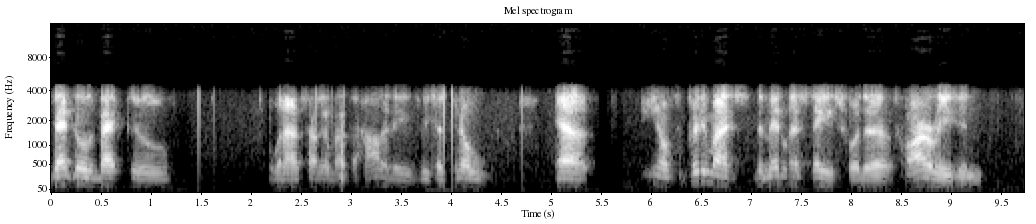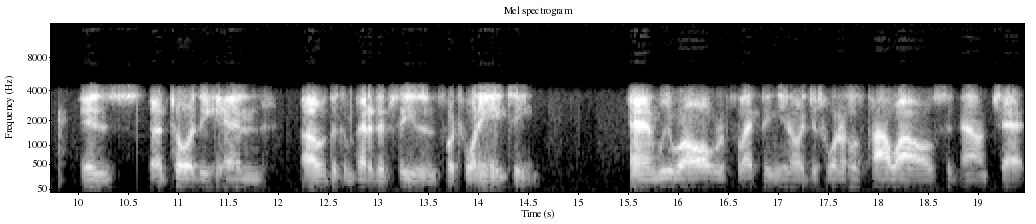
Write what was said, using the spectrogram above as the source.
that goes back to when I was talking about the holidays because you know, uh, you know, pretty much the Midwest states for the for our region is uh, toward the end of the competitive season for 2018. And we were all reflecting, you know, just one of those powwows, sit down, chat.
